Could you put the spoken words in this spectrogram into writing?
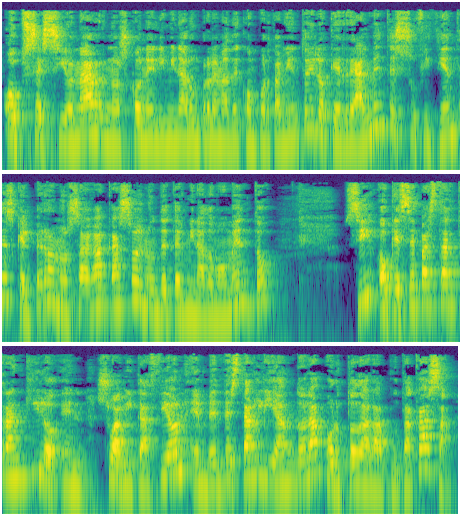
obsesionarnos con eliminar un problema de comportamiento y lo que realmente es suficiente es que el perro nos haga caso en un determinado momento, ¿sí? O que sepa estar tranquilo en su habitación en vez de estar liándola por toda la puta casa.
